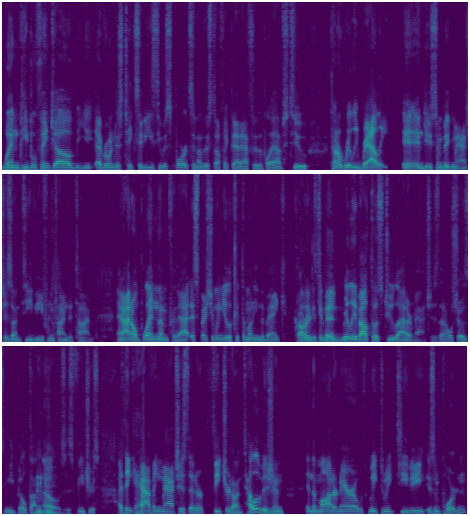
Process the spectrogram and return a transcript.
when people think of you- everyone just takes it easy with sports and other stuff like that after the playoffs to kind of really rally and, and do some big matches on TV from time to time. And I don't blame them for that, especially when you look at the Money in the Bank card. it's going to be really about those two ladder matches. That whole show is going to be built on those as features. I think having matches that are featured on television in the modern era with week to week TV is important.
